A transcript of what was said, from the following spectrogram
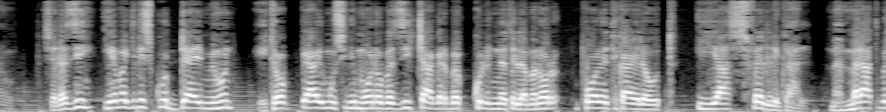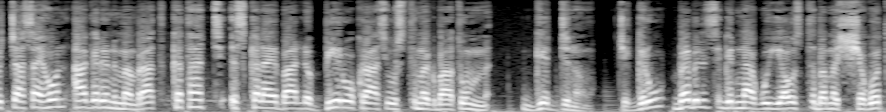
ነው። ስለዚህ የመጅሊስ ጉዳይ የሚሆን ኢትዮጵያዊ ሙስሊም ሆኖ በዚች አገር በእኩልነት ለመኖር ፖለቲካዊ ለውጥ ያስፈልጋል። መመራት ብቻ ሳይሆን አገርን መምራት ከታች እስከ ላይ ባለው ቢሮክራሲ ውስጥ መግባቱም ግድ ነው። ችግሩ በብልጽግና ጉያ ውስጥ በመሸጎጥ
